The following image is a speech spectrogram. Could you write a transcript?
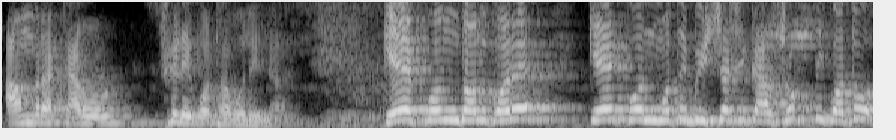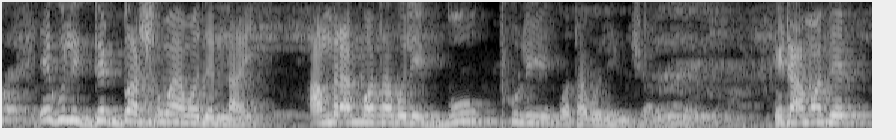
আমরা কারোর ছেড়ে কথা বলি না। কে কোন দল করে, কে কোন মতে বিশ্বাসী, কার শক্তি কত, এগুলি দেখবার সময় আমাদের নাই। আমরা কথা বলি, বুক ফুলিয়ে কথা বলি ইনশাল্লাহ। এটা আমাদের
